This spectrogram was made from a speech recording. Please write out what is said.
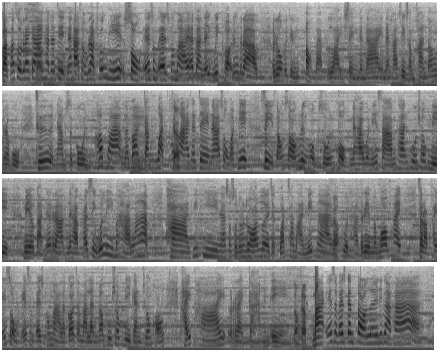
กลับเข้าสู่รายการครับหัตถจิตนะคะสำหรับช่วงนี้ส่ง SMS เข้ามาให้อาจารย์ได้วิเคราะห์เรื่องราว รวมไปถึงออกแบบลายเซ็นกันได้นะคะ สิ่งสำคัญต้องระบุชื่อนามสกุล ข้อความแล้วก็อืมจังหวัดเข้าครับมาให้ชัดเจนนะคะ ส่งมาที่ 4221606 นะคะ วันนี้ 3 ท่านผู้โชคดี มีโอกาสได้รับนะคะ พระศิวลีมหาลาภผ่านพิธีนะสดๆร้อนๆเลยจากวัดสมานมิตรมาครัเราบครัวถาเตรียมมามอบให้สำหรับใครที่ส่ง SMS เข้ามา แล้วก็จะมาลันรอมผู้โชคดีกันช่วงของท้ายๆรายการนั่นเองถูกต้องครับ มา SMS กันต่อเลยดีกว่าค่ะ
